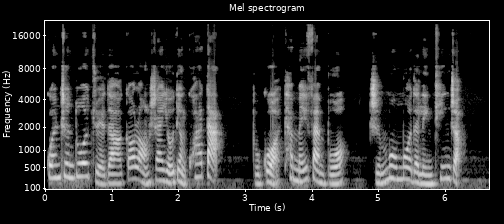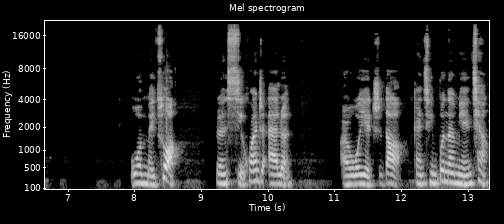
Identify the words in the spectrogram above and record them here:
关正多觉得高朗山有点夸大，不过他没反驳，只默默的聆听着。我没错，人喜欢着艾伦，而我也知道感情不能勉强。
